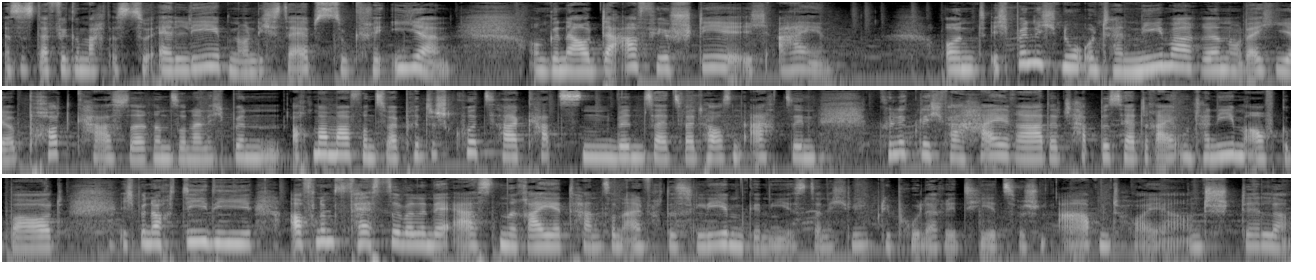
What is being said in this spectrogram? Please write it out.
Es ist dafür gemacht, es zu erleben und dich selbst zu kreieren. Und genau dafür stehe ich ein. Und ich bin nicht nur Unternehmerin oder hier Podcasterin, sondern ich bin auch Mama von zwei britisch Kurzhaarkatzen, bin seit 2018 glücklich verheiratet, habe bisher drei Unternehmen aufgebaut. Ich bin auch die, die auf einem Festival in der ersten Reihe tanzt und einfach das Leben genießt, denn ich liebe die Polarität zwischen Abenteuer und Stille.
